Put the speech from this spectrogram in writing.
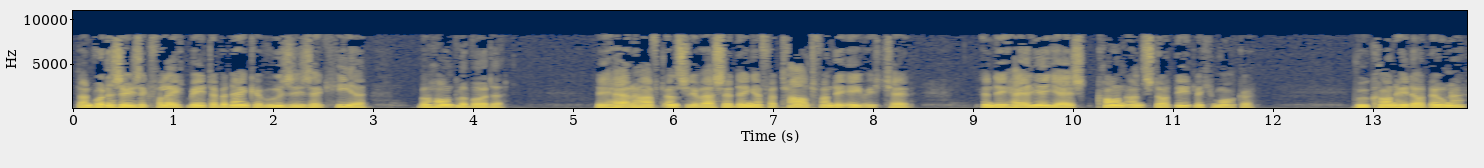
dan worden ze zich vielleicht beter bedenken hoe ze zich hier behandelen worden. De Heer heeft ons gewisse dingen vertaald van de eeuwigheid. En de Heilige Geest kan ons dat duidelijk maken. Hoe kan hij dat doen?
